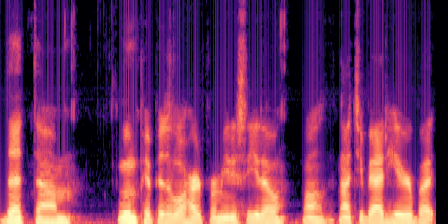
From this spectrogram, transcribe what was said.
That um, lume pip is a little hard for me to see though. Well, not too bad here, but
